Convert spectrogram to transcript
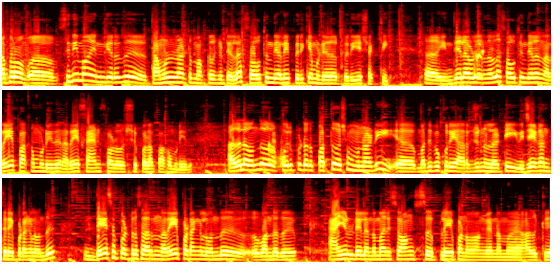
அப்புறம் சினிமா என்கிறது தமிழ்நாட்டு மக்கள்கிட்ட இல்லை சவுத் இந்தியாவிலே பிரிக்க முடியாத ஒரு பெரிய சக்தி. இந்திய லெவலில் இருந்தாலும் சவுத் இந்தியாவில் நிறைய பார்க்க முடியுது நிறைய ஃபேன் ஃபாலோவர்ஷிப் எல்லாம் பார்க்க முடியுது. அதில் வந்து குறிப்பிட்ட ஒரு பத்து வருஷம் முன்னாடி மதிப்புக்குரிய அர்ஜுன் இல்லாட்டி விஜயகாந்த் திரைப்படங்கள் வந்து தேசப்பற்று சார் நிறைய படங்கள் வந்து வந்தது. ஆனுவல் டேல அந்த மாதிரி சாங்ஸ் ப்ளே பண்ணுவாங்க. நம்ம அதுக்கு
